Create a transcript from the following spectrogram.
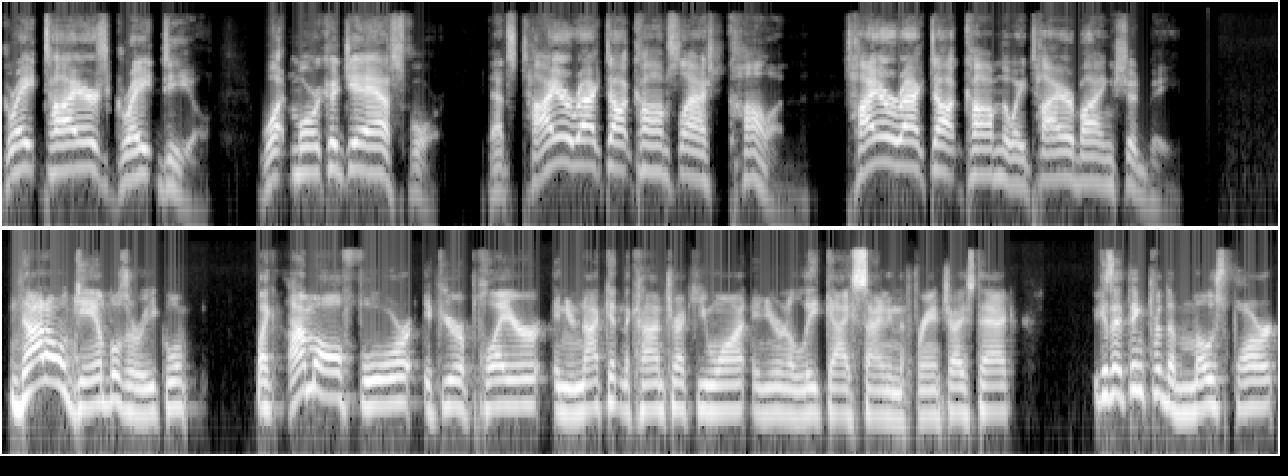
Great tires, great deal. What more could you ask for? That's TireRack.com slash Colin. TireRack.com, the way tire buying should be. Not all gambles are equal. Like I'm all for if you're a player and you're not getting the contract you want and you're an elite guy signing the franchise tag. Because I think for the most part,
